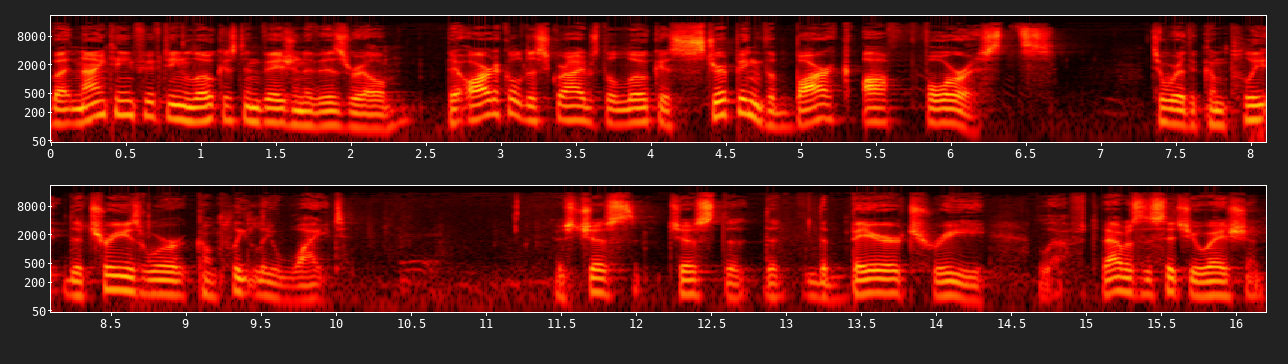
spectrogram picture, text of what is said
But 1915 locust invasion of Israel. The article describes the locusts stripping the bark off forests to where the complete the trees were completely white. It's just just the, the, the bare tree left. That was the situation.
